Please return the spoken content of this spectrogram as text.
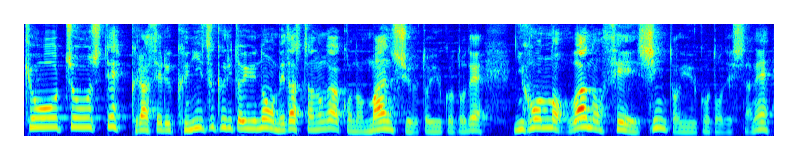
協調して暮らせる国づくりというのを目指したのがこの満州ということで、日本の和の精神ということでしたね。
